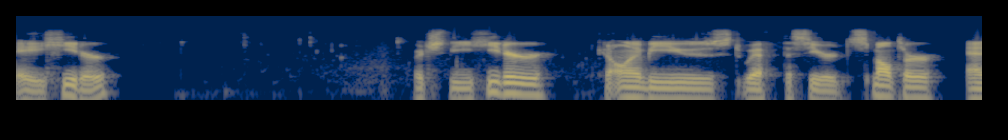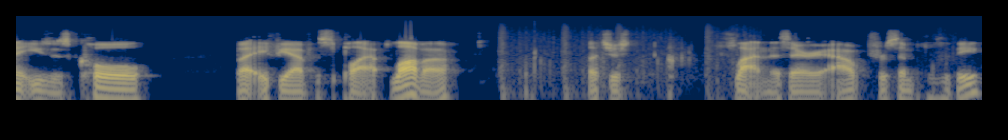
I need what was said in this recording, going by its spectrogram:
a heater, which the heater can only be used with the seared smelter, and it uses coal, but if you have a supply of lava, let's just flatten this area out for simplicity.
